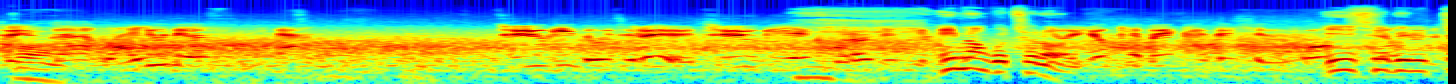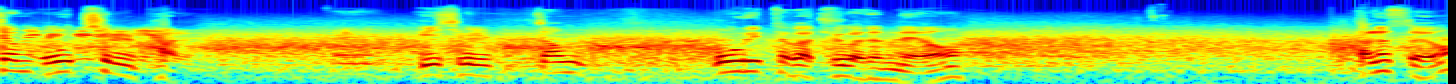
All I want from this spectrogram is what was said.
주유가 완료되었습니다. 노즐을 주유기에 걸어주시고 22,000원. 연료 캡을 닫으신 후 21.578. 네, 21.5리터가 주유가 됐네요. 달렸어요.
